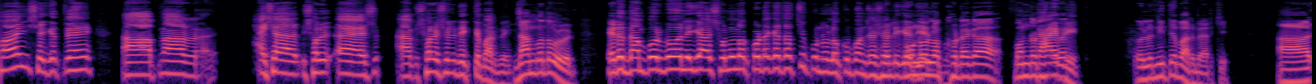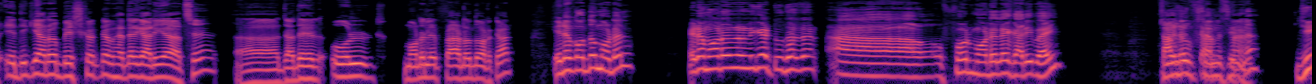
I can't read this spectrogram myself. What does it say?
হয় সেক্ষেত্রে আপনার আহ, সরাসরি দেখতে পারবে। দাম কত পড়বে? এটার দাম পড়বে হলে গিয়া ষোলো লক্ষ টাকা চাচ্ছি পনেরো লক্ষ পঞ্চাশ হলে গিয়া পনেরো লক্ষ টাকা পনেরো হাইব্রিড ওগুলো নিতে পারবে আর কি। আর এদিকে আরও বেশ কয়েকটা ভেদের গাড়ি আছে যাদের ওল্ড মডেলের প্রাডো দরকার। এটা কত মডেল এটা মডেল হলে গিয়া টু থাউজেন্ড ফোর মডেলের গাড়ি ভাই। Sunroof seven seat. না? জি?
